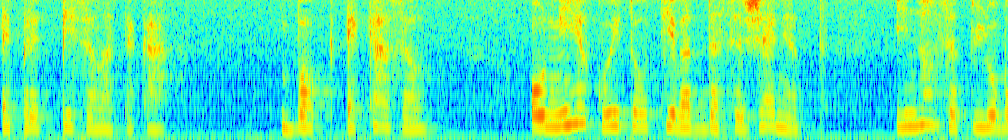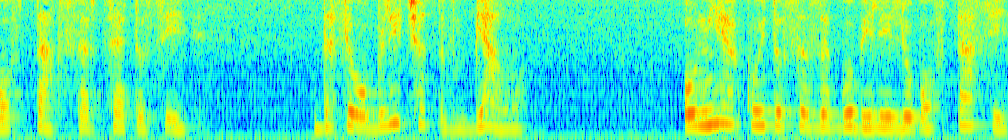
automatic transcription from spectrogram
е предписала така. Бог е казал, ония, които отиват да се женят и носят любовта в сърцето си, да се обличат в бяло. Ония, които са загубили любовта си,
